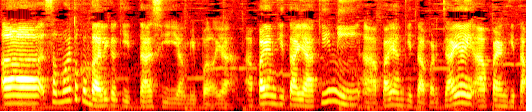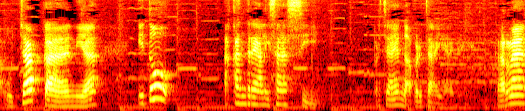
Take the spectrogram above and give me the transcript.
uh, semua itu kembali ke kita sih yang people ya. Apa yang kita yakini, apa yang kita percayai, apa yang kita ucapkan ya, itu akan terrealisasi. Percaya nggak percaya deh. Karena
